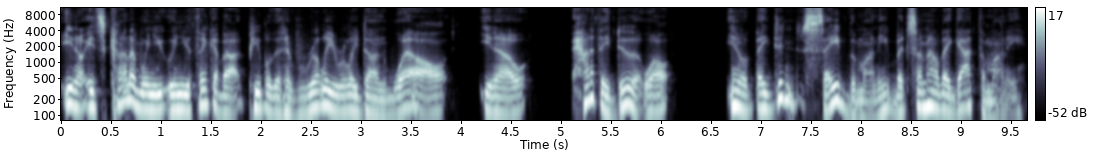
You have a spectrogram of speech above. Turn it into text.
you know, it's kind of when you when you think about people that have really really done well. You know, how did they do it? Well, you know, they didn't save the money, but somehow they got the money.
